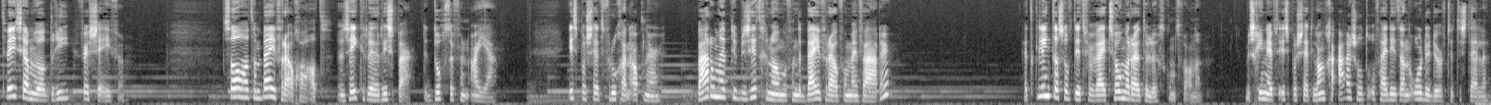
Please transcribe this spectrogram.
2 Samuel 3, vers 7 Saul had een bijvrouw gehad, een zekere Rispa, de dochter van Arja. Isboset vroeg aan Abner, waarom hebt u bezit genomen van de bijvrouw van mijn vader? Het klinkt alsof dit verwijt zomaar uit de lucht komt vallen. Misschien heeft Isboset lang geaarzeld of hij dit aan orde durfde te stellen.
